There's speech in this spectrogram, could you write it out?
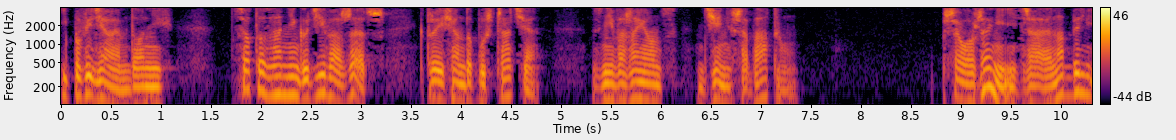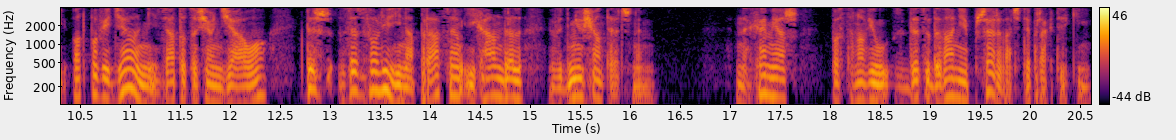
i powiedziałem do nich, co to za niegodziwa rzecz, której się dopuszczacie, znieważając dzień szabatu. Przełożeni Izraela byli odpowiedzialni za to, co się działo, gdyż zezwolili na pracę i handel w dniu świątecznym. Nechemiasz postanowił zdecydowanie przerwać te praktyki.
